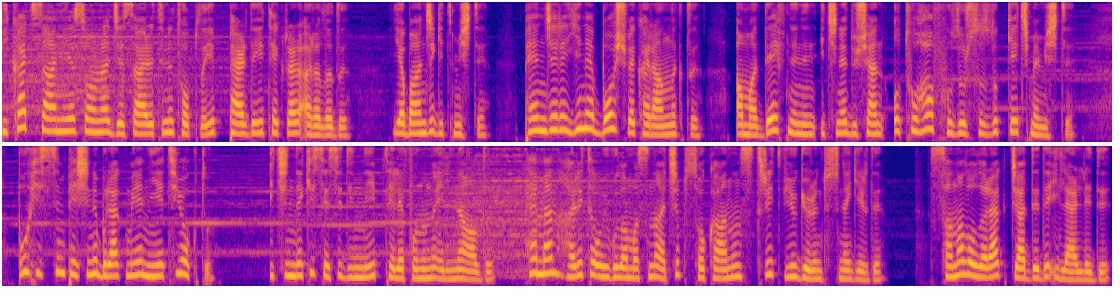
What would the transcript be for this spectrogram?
Birkaç saniye sonra cesaretini toplayıp perdeyi tekrar araladı. Yabancı gitmişti. Pencere yine boş ve karanlıktı. Ama Defne'nin içine düşen o tuhaf huzursuzluk geçmemişti. Bu hissin peşini bırakmaya niyeti yoktu. İçindeki sesi dinleyip telefonunu eline aldı. Hemen harita uygulamasını açıp sokağının Street View görüntüsüne girdi. Sanal olarak caddede ilerledi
